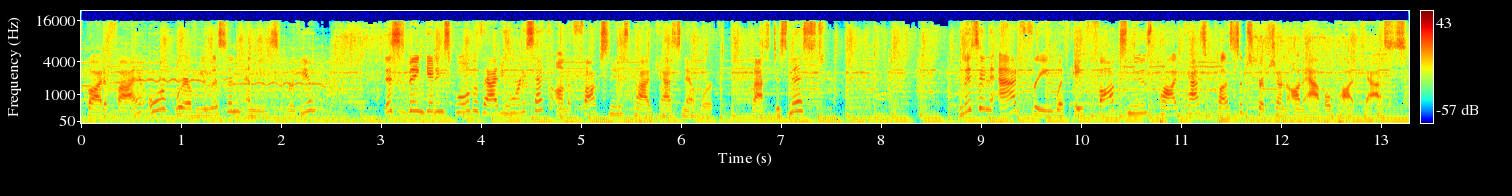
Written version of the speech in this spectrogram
Spotify, or wherever you listen and leave us a review. This has been Getting Schooled with Abby Hornacek on the Fox News Podcast Network. Class dismissed. Listen ad free with a Fox News Podcast Plus subscription on Apple Podcasts.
